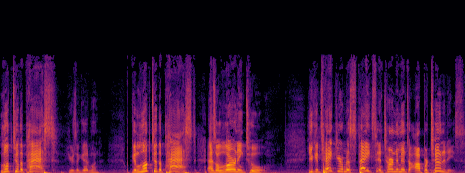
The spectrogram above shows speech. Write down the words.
Look to the past. Here's a good one. We can look to the past as a learning tool. You can take your mistakes and turn them into opportunities.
